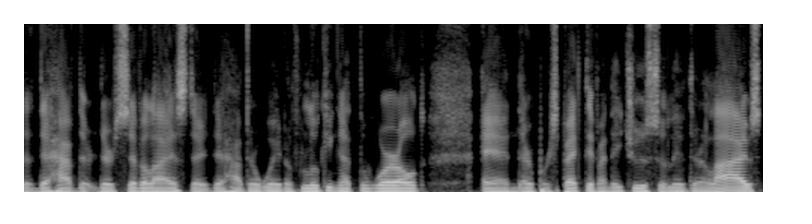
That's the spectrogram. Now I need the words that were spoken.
They they have their they're civilized. They they have their way of looking at the world, and their perspective, and they choose to live their lives.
